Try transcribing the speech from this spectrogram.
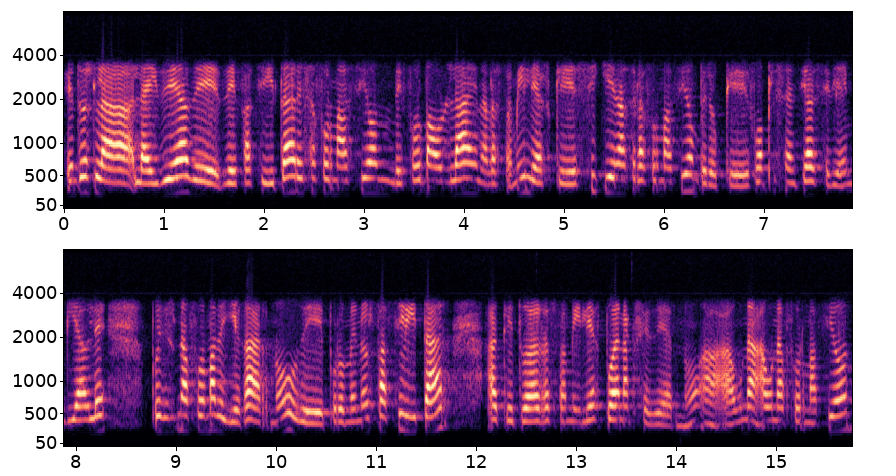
Entonces, la, la idea de, de facilitar esa formación de forma online a las familias que sí quieren hacer la formación, pero que de forma presencial sería inviable, pues es una forma de llegar, ¿no? De por lo menos facilitar a que todas las familias puedan acceder, ¿no? A, una, a una formación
